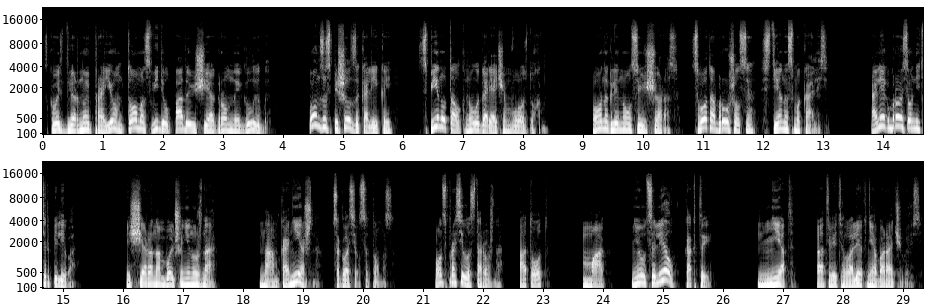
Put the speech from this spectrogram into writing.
сквозь дверной проем Томас видел падающие огромные глыбы. Он заспешил за каликой, спину толкнуло горячим воздухом. Он оглянулся еще раз. Свод обрушился, стены смыкались. Олег бросил нетерпеливо: "Пещера нам больше не нужна". "Нам, конечно", согласился Томас. Он спросил осторожно: "А тот маг не уцелел, как ты?" "Нет", ответил Олег, не оборачиваясь.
